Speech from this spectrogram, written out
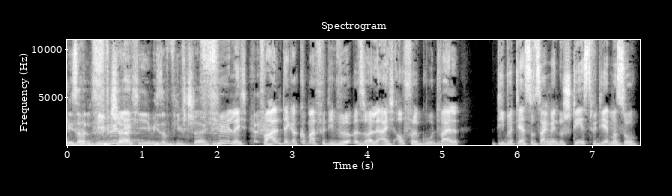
wie so ein Beef Fühl ich. Jerky, wie so ein Beef Jerky. Fühle ich. Vor allem, Digga, guck mal, für die Wirbelsäule eigentlich auch voll gut, weil die wird ja sozusagen, wenn du stehst, wird die immer so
